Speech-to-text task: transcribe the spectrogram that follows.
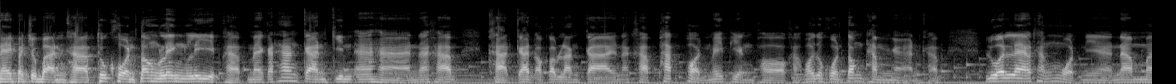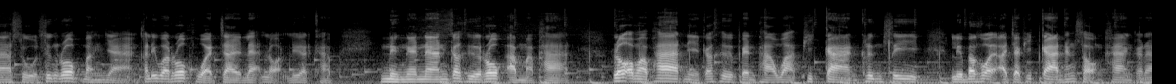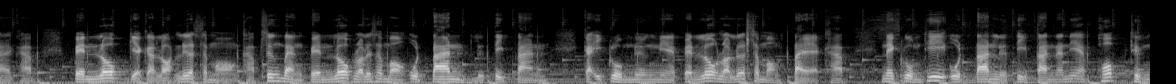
ในปัจจุบันครับทุกคนต้องเร่งรีบครับแม้กระทั่งการกินอาหารนะครับ ขาดการออกกำลังกายนะครับ พักผ่อนไม่เพียงพอครับเพราะทุกคนต้องทำงานครับล้วนแล้วทั้งหมดเนี่ยนำมาสู่ซึ่งโรคบางอย่างเขาเรียกว่าโรคหัวใจและหลอดเลือดครับหนึ่งในนั้นก็คือโรคอัมพาต โรคอัมพาตเนี่ยก็คือเป็นภาวะพิการครึ่งซีก หรือบางคนอาจจะพิการทั้งสองข้างก็ได้ครับ เป็นโรคเกี่ยวกับหลอดเลือดสมองครับ ซึ่งแบ่งเป็นโรคหลอดเลือดสมองอุดตัน หรือติดตัน กับอีกกลุ่มหนึ่งเนี่ยเป็นโรคหลอดเลือดสมองแตกครับ ในกลุ่มที่อุดตันหรือตีบตันนั้นเนี่ยพบถึง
